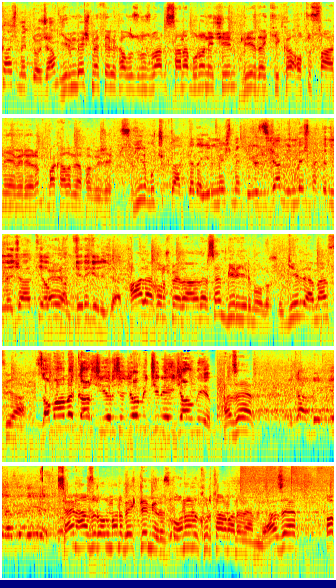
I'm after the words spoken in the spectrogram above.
kaç metre hocam? 25 metrelik havuzumuz var. Sana bunun için 1 dakika 30 saniye veriyorum. Bakalım yapabilecek misin? 1,5 dakikada 25 metre yüzeceğim. 25 metrede Necati'yi alacağım. Evet. Geri geleceğim. Hala konuşmaya devam edersen 1.20 olur. Gir hemen suya. Zamana karşı yarışacağım için heyecanlıyım. Hazır. Hocam bekleyin hazır değilim. Sen hazır olmanı beklemiyoruz. Onun kurtarman önemli. Hazır. Hop.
